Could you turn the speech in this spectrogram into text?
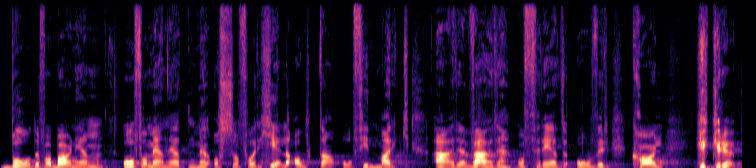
både for barnehjemmet og for menigheten, men også for hele Alta og Finnmark. Ære være og fred over Carl Hykkerud.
